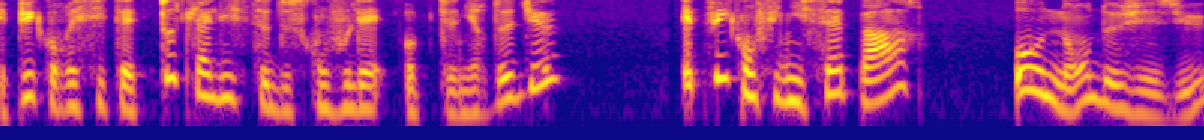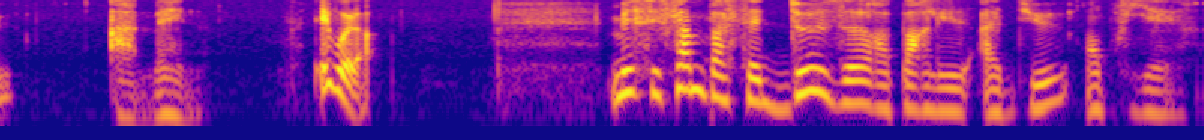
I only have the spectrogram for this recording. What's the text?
Et puis qu'on récitait toute la liste de ce qu'on voulait obtenir de Dieu. Et puis qu'on finissait par Au nom de Jésus, Amen. Et voilà. Mais ces femmes passaient deux heures à parler à Dieu en prière,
